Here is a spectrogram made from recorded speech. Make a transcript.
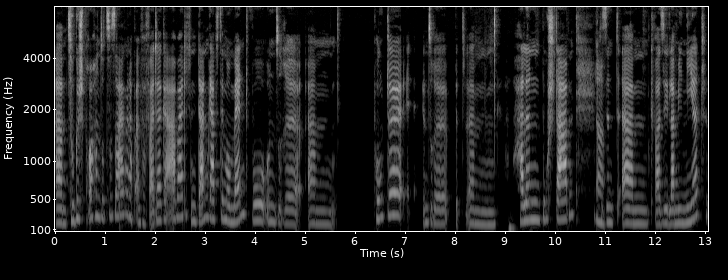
ähm, zugesprochen sozusagen und habe einfach weitergearbeitet. Und dann gab es den Moment, wo unsere ähm, Punkte, unsere ähm, Hallenbuchstaben, ah. die sind ähm, quasi laminiert,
